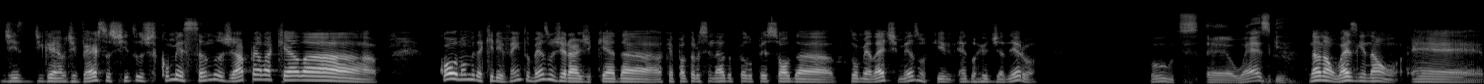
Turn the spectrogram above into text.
de, de ganhar diversos títulos, começando já pela aquela qual o nome daquele evento mesmo, Gerard, que é da que é patrocinado pelo pessoal da do Omelete mesmo, que é do Rio de Janeiro? Putz, é Wesg? Não, não, Wesg não. É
